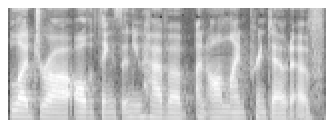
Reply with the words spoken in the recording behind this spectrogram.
blood draw all the things, and you have a an online printout of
